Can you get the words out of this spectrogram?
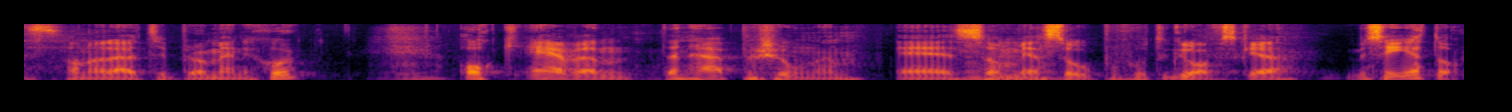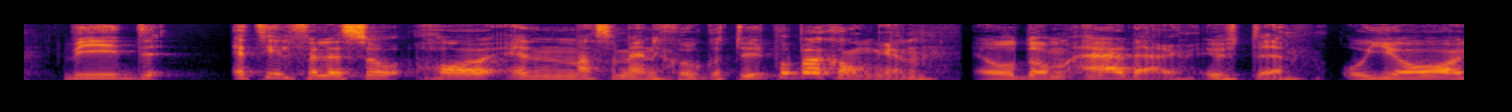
sådana där typer av människor. Och även den här personen eh, som jag såg på Fotografiska museet då. Vid ett tillfälle så har en massa människor gått ut på balkongen och de är där ute. Och jag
